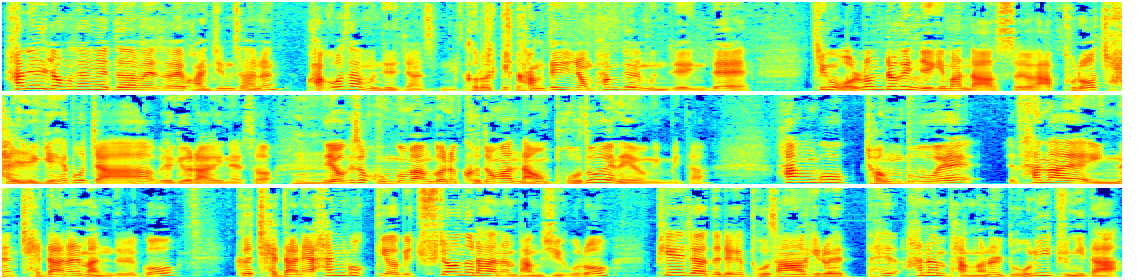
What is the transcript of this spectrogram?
한일 정상회담에서의 관심사는 과거사 문제지 않습니까? 그렇죠. 강제징용 판결 문제인데 지금 원론적인 얘기만 나왔어요. 앞으로 잘 얘기해보자 외교 라인에서. 음. 여기서 궁금한 거는 그동안 나온 보도의 내용입니다. 한국 정부의 산하에 있는 재단을 만들고 그 재단에 한국 기업이 출연을 하는 방식으로 피해자들에게 보상하기로 하는 방안을 논의 중이다.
